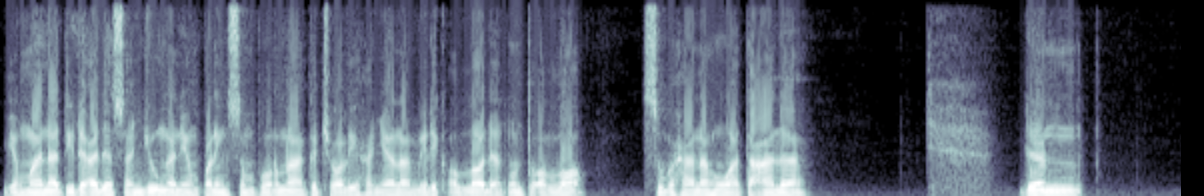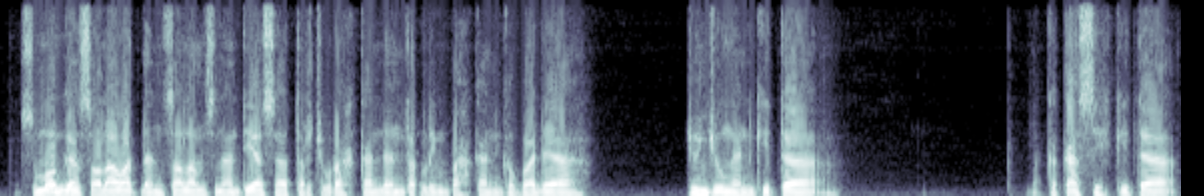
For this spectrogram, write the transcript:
yang mana tidak ada sanjungan yang paling sempurna kecuali hanyalah milik Allah dan untuk Allah Subhanahu wa taala. Dan Semoga salawat dan salam senantiasa tercurahkan dan terlimpahkan kepada junjungan kita, kekasih kita,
